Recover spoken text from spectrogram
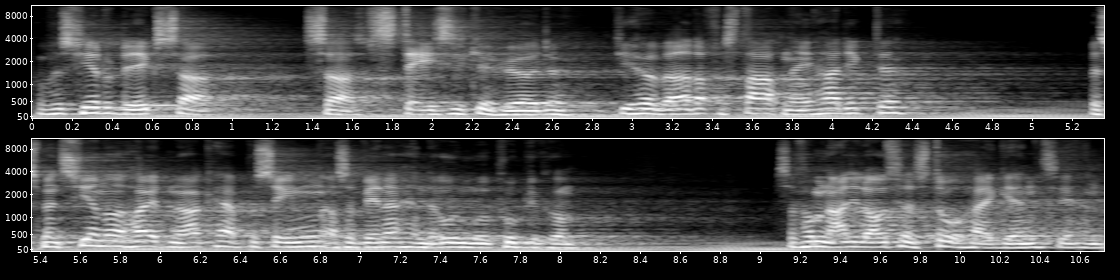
Hvorfor siger du det ikke, så, så Stasi kan høre det? De har jo været der fra starten af, har de ikke det? Hvis man siger noget højt nok her på scenen, og så vender han ud mod publikum, så får man aldrig lov til at stå her igen, siger han.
